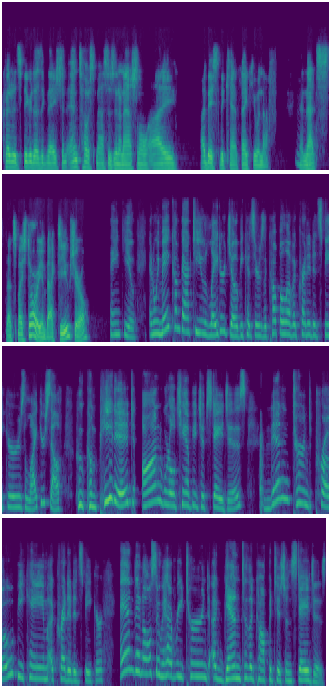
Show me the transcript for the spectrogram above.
accredited speaker designation and Toastmasters International, I I basically can't thank you enough. And mm-hmm. that's that's my story. And back to you, Cheryl. Thank you. And we may come back to you later, Joe, because there's a couple of accredited speakers like yourself who competed on world championship stages, then turned pro, became accredited speaker, and then also have returned again to the competition stages.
